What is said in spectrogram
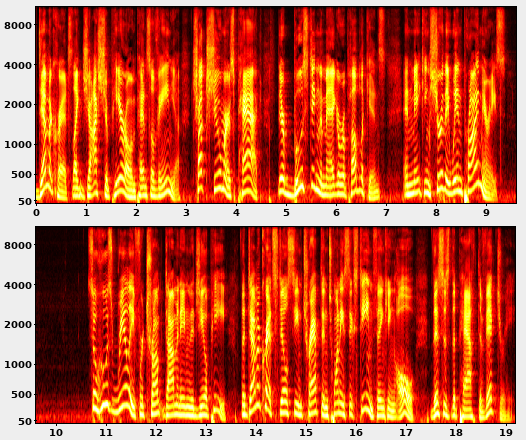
Democrats like Josh Shapiro in Pennsylvania, Chuck Schumer's PAC, they're boosting the MAGA Republicans and making sure they win primaries. So, who's really for Trump dominating the GOP? The Democrats still seem trapped in 2016, thinking, oh, this is the path to victory.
